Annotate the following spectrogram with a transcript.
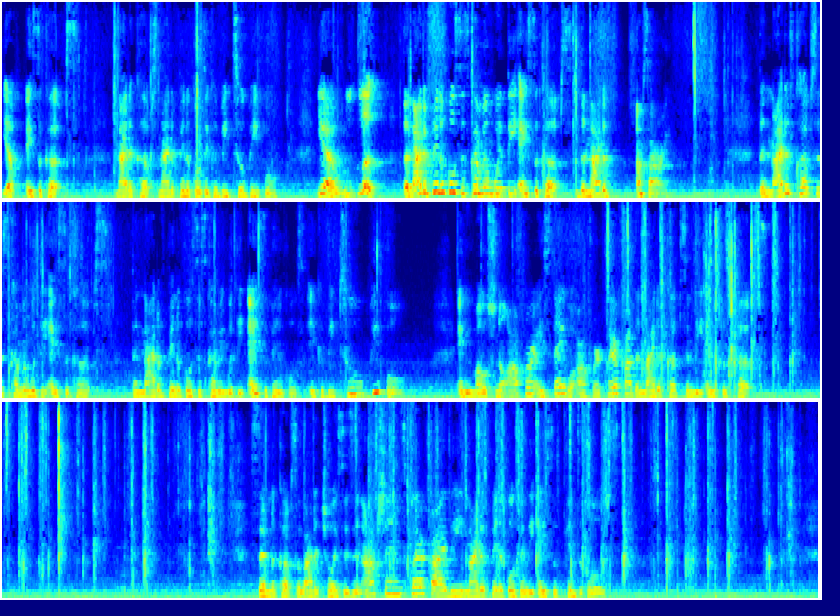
Yep, Ace of Cups, Knight of Cups, Knight of Pentacles. It could be two people. Yeah, look, the Knight of Pentacles is coming with the Ace of Cups. The Knight of, I'm sorry. The Knight of Cups is coming with the Ace of Cups. The Knight of Pentacles is coming with the Ace of Pentacles. It could be two people. An emotional offer, a stable offer. Clarify the Knight of Cups and the Ace of Cups. Seven of Cups, a lot of choices and options. Clarify the Knight of Pentacles and the Ace of Pentacles.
